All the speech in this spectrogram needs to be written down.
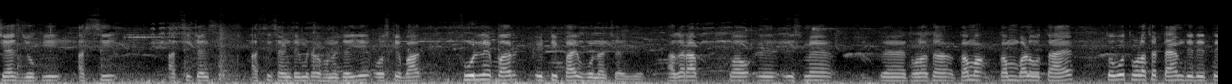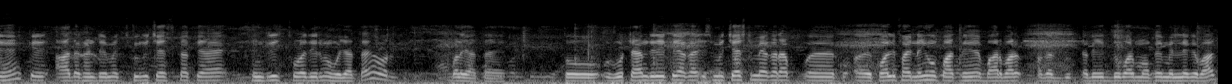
चेस्ट जो कि 80 अस्सी अस्सी सेंटीमीटर होना चाहिए। और उसके बाद फूलने पर 85 होना चाहिए। अगर आप इसमें थोड़ा सा कम कम बड़ होता है तो वो थोड़ा सा टाइम दे देते हैं कि आधा घंटे में, क्योंकि चेस्ट का क्या है इंक्रीज थोड़ा देर में हो जाता है और बढ़ जाता है। तो वो टाइम दे देते हैं, अगर इसमें चेस्ट में अगर आप क्वालिफाई नहीं हो पाते हैं बार बार अगर अगर एक दो बार मौके मिलने के बाद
